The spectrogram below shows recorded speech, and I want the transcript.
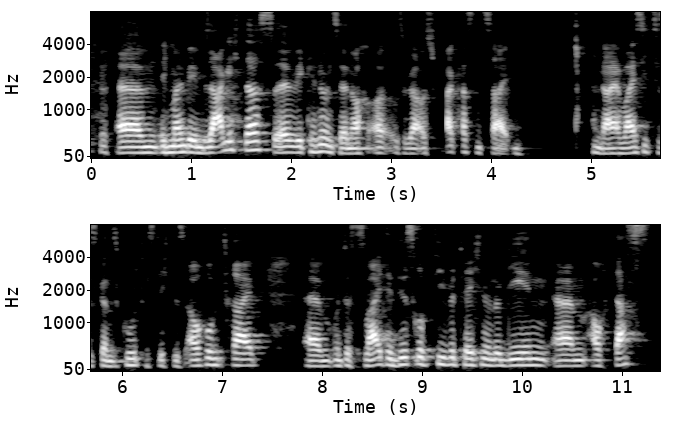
ähm, ich meine, wem sage ich das? Äh, wir kennen uns ja noch äh, sogar aus Sparkassenzeiten. Und daher weiß ich das ganz gut, dass dich das auch umtreibt. Ähm, und das zweite, disruptive Technologien, ähm, auch das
